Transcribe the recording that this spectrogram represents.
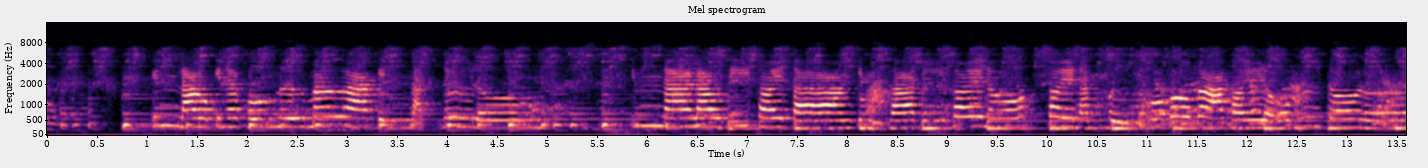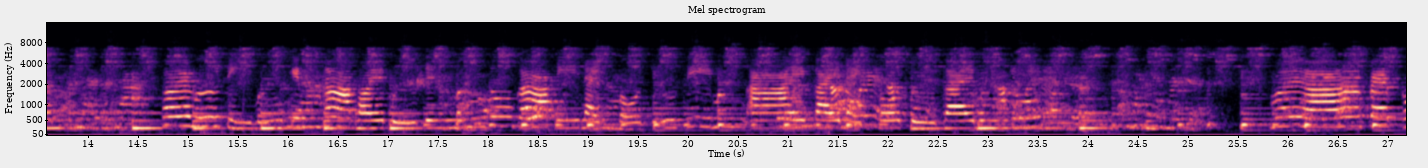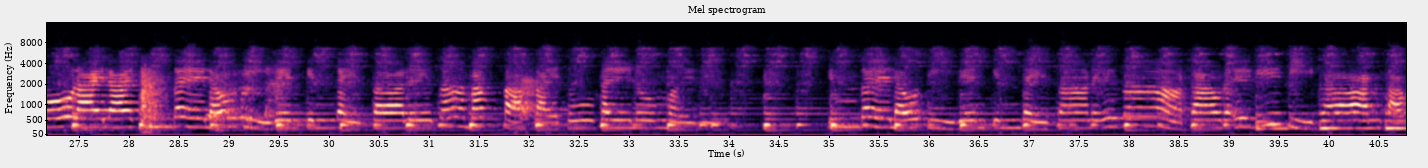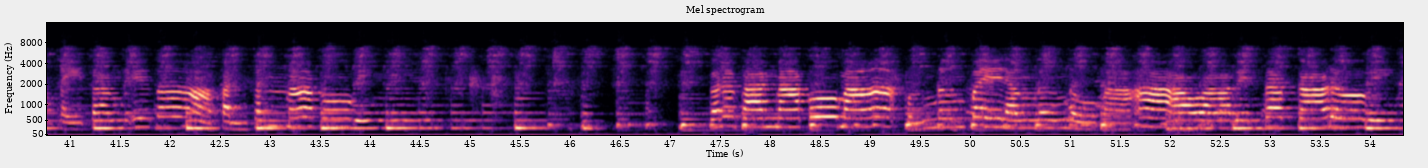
Kinh lầu, kinh là phụ nữ mơ kinh mặt nữ luôn kinh là lao tí thôi tàng, kinh xa tí thôi lô. Thôi nằm mừ chỗ cô ca thôi lỗ mư tô luôn thời mưa tì bừng kim na, thời bự tình bừng tu ca. Tì này tổ chữ tì mừng ai, cái này tổ chữ cái mừng tu mới à phép cô lại lại kinh đây đâu thì bên kinh đây xa, lê xa bắc ta tại tu khai luôn mời gì kinh đây đâu thì bên kinh đây xa, lê xa sao đây ví thì khan. Thạc này tăng lê xa phần sân ma cô bình tan ma cô ma mừng nâng bay đằng nâng đồ mà, ao à bên bắc ca đô bình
